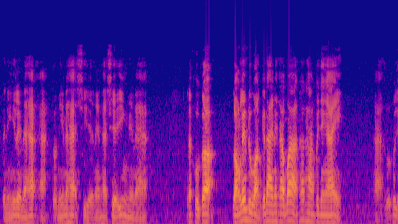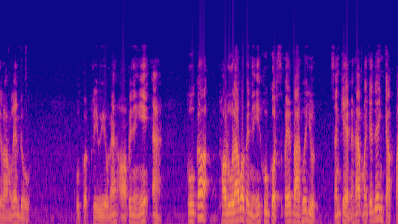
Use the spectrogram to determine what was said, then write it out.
เป็นอย่างนี้เลยนะฮะอะตัวนี้นะฮะเชียร์เนี่ยนะฮะเชียร์อิงเนี่ยนะฮะแล้วครูก็ลองเล่นดูก่อนก็ได้นะครับ ว่าท่าทางเป็นยังไงอ่าสมมติครูจะลองเล่นดูครูกดพรีวิวนะอ๋อเป็นอย่างนี้อะ รูก็พอรู้แล้วว่าเป็นอย่างนี้ครูกดสเปซบาร์เพื่อหยุดสังเกตนะครับ มันจะเด้งกลับไป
